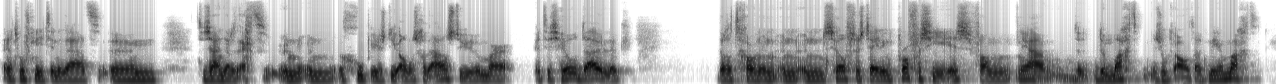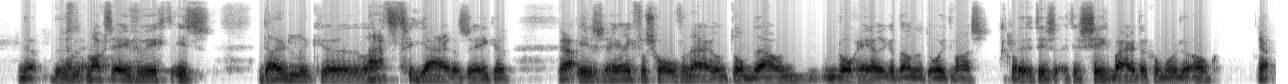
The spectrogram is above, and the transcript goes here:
En het hoeft niet inderdaad ehm, te zijn dat het echt een, een, groep is die alles gaat aansturen, maar het is heel duidelijk dat het gewoon een, een, een self-sustaining prophecy is van, ja, de, de macht zoekt altijd meer macht. ja. Dus En, het machtsevenwicht is duidelijk eh, de laatste jaren zeker. Ja, Is erg verschoven naar een top-down. Nog erger dan het ooit was. Klopt. Het is, het is zichtbaarder geworden ook. ja.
